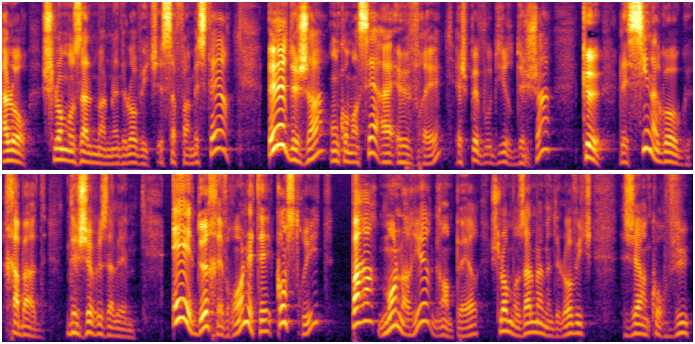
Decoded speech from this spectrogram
Alors, Shlomo Zalman Mendelovitch et sa femme Esther, eux déjà ont commencé à œuvrer, et je peux vous dire déjà que les synagogues Chabad de Jérusalem et de Hebron étaient construites par mon arrière-grand-père, Shlomo Zalman Mendelovitch. J'ai encore vu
